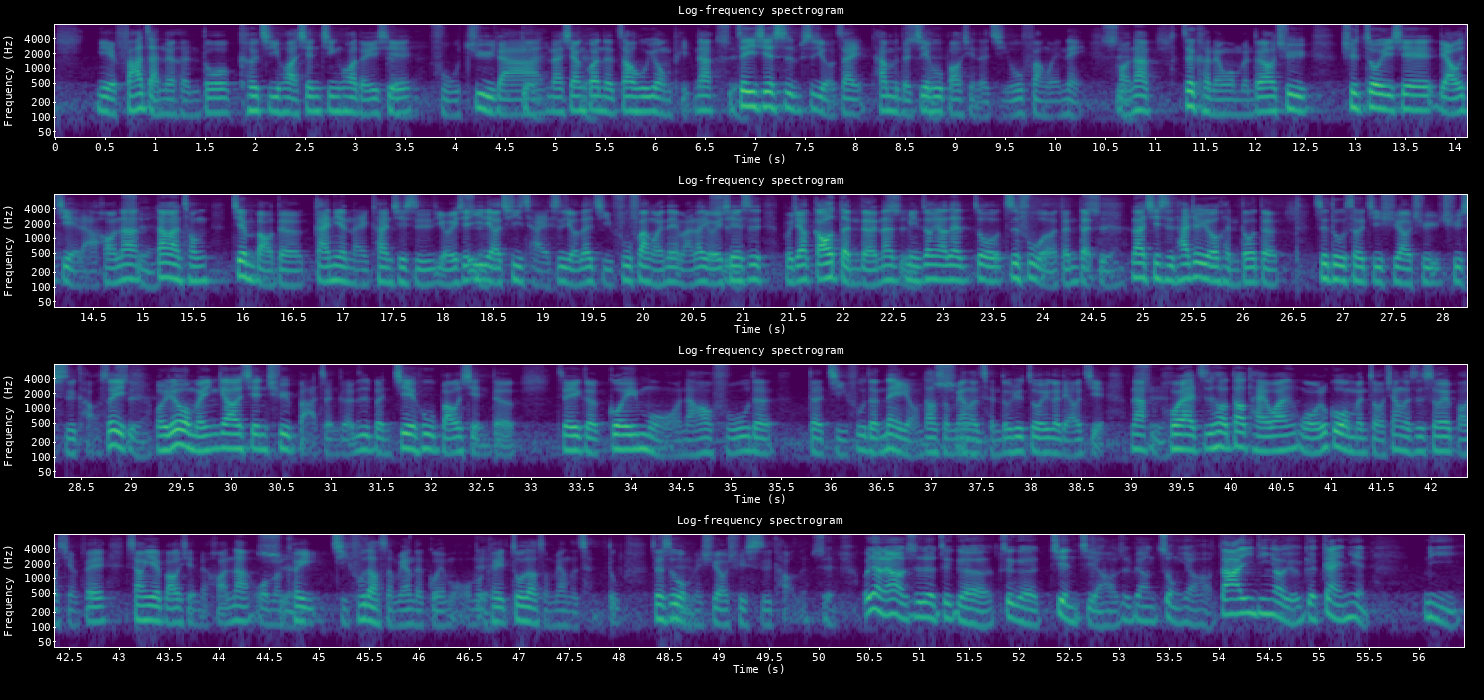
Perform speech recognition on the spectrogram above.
也发展了很多科技化、先进化的一些辅具啦，那相关的照护用品，那这一些是不是有在他们的介护保险的给付范围内？好，那这可能我们都要去去做一些了解啦。好，那当然从健保的概念来看，其实有一些医疗器材是有在给付范围内嘛，那有一些是比较高等的，那民众要在做自付额等等，那其实它就有很多的制度设计需要去去思考。所以我觉得我们应该要先。去把整个日本介护保险的这个规模，然后服务的的给付的内容到什么样的程度去做一个了解。那回来之后到台湾，我如果我们走向的是社会保险、非商业保险的话，那我们可以给付到什么样的规模？我们可以做到什么样的程度？这是我们需要去思考的。是，我想梁老师的这个这个见解哈是非常重要哈，大家一定要有一个概念，你。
